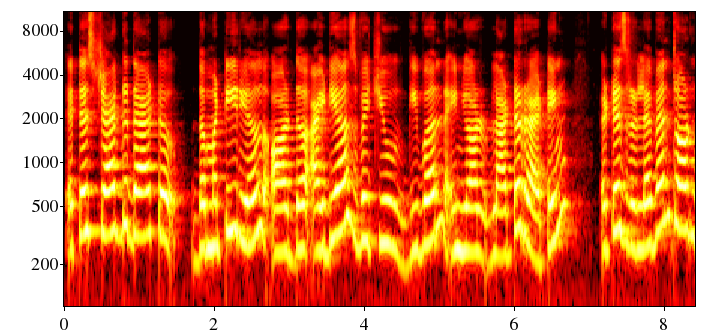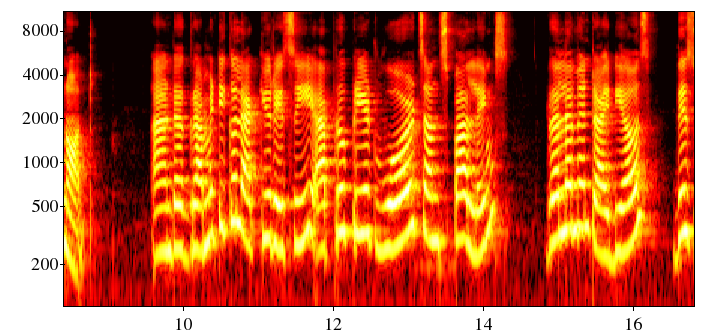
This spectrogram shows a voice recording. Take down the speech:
it is checked that the material or the ideas which you given in your letter writing it is relevant or not and uh, grammatical accuracy, appropriate words and spellings, relevant ideas, these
